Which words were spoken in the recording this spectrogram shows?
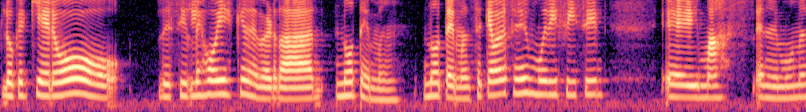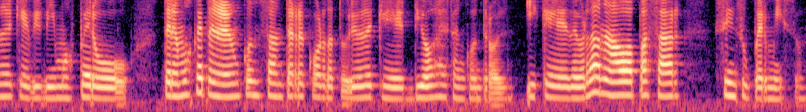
Lo que quiero decirles hoy es que de verdad no teman, no teman. Sé que a veces es muy difícil, eh, más en el mundo en el que vivimos, pero tenemos que tener un constante recordatorio de que Dios está en control y que de verdad nada va a pasar sin su permiso.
